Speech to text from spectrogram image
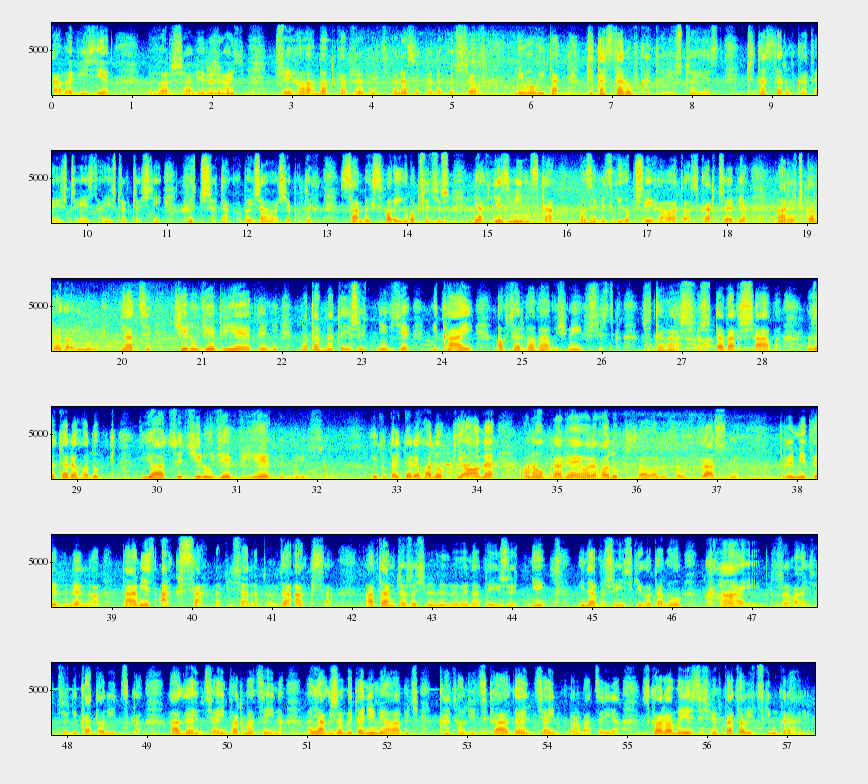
ciekawe wizje w Warszawie, proszę Państwa. Przyjechała babka, proszę Państwa, na zupę do kościoła i mówi tak, czy ta starówka to jeszcze jest? Czy ta starówka to jeszcze jest? A jeszcze wcześniej chytrze tak obejrzała się po tych samych swoich, bo przecież jak nie z Mińska Mazowieckiego przyjechała, to z Karczewia Mareczkowego i mówi, jacy ci ludzie biedni. No tam na tej Żytni, gdzie i Kaj, obserwowałyśmy ich wszystko, że ta, Warsz- że ta Warszawa, że te rechodówki, jacy ci ludzie biedni są. I tutaj te rechodówki, one, one uprawiają rechodówstwo, one są strasznie prymitywne, no. Tam jest Aksa napisane, prawda? Aksa. A tam to żeśmy my były na tej Żytniej i na Wyszyńskiego, to był KAI, proszę Państwa, czyli Katolicka Agencja Informacyjna. A jak żeby to nie miała być Katolicka Agencja Informacyjna, skoro my jesteśmy w katolickim kraju?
